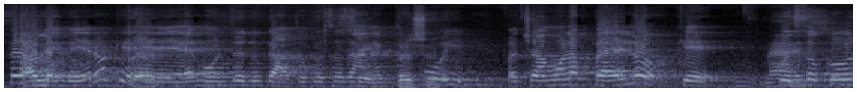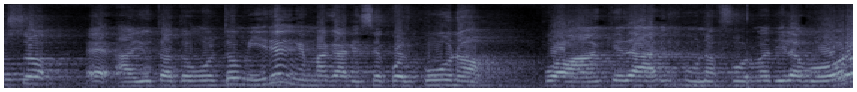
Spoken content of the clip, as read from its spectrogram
Però allora, è vero che eh, è molto educato questo cane, sì, per sì. cui facciamo l'appello che Beh, questo sì. corso eh, ha aiutato molto Miriam e magari se qualcuno può anche dare una forma di lavoro,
